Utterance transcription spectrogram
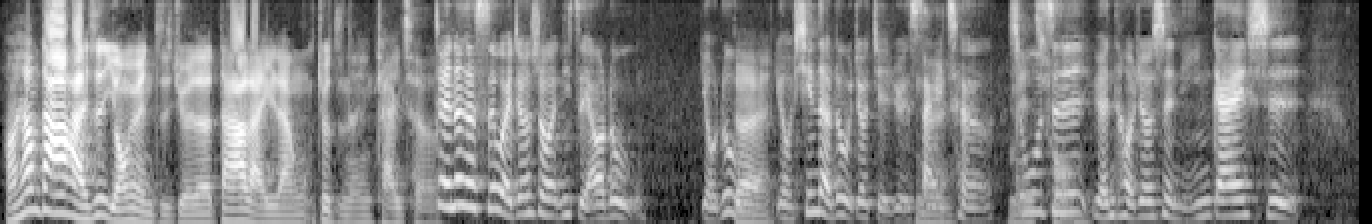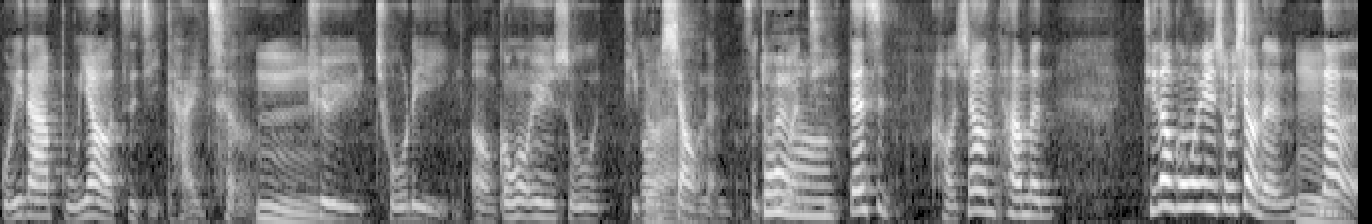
好像大家还是永远只觉得大家来宜兰就只能开车。对，那个思维就是说，你只要路有路，有新的路就解决塞车。殊不知源头就是你应该是。鼓励大家不要自己开车，嗯，去处理呃公共运输提供效能这个问题。但是好像他们提到公共运输效能，那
